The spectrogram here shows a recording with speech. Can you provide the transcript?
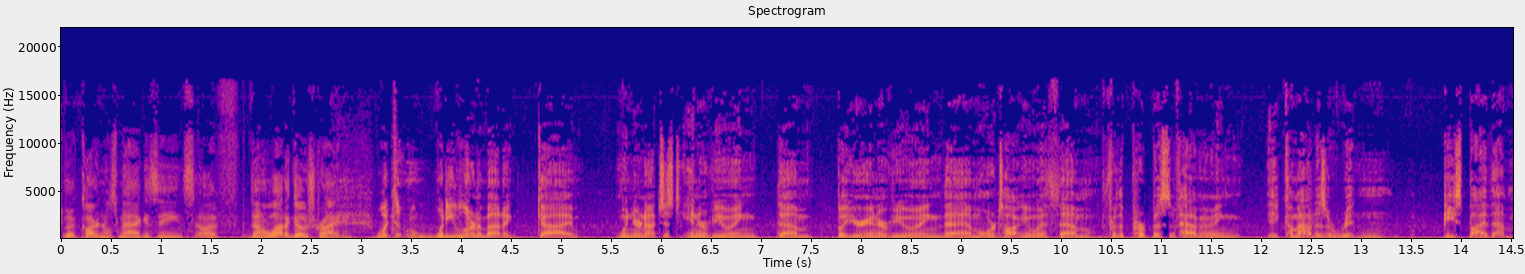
the Cardinals magazine. So I've done a lot of ghost ghostwriting. What What do you learn about a guy when you're not just interviewing them, but you're interviewing them or talking with them for the purpose of having it come out as a written piece by them?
